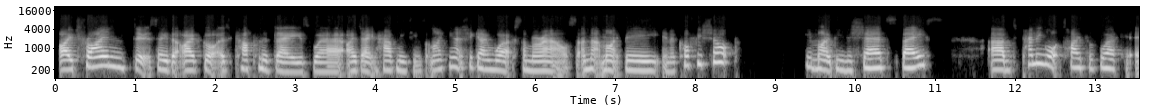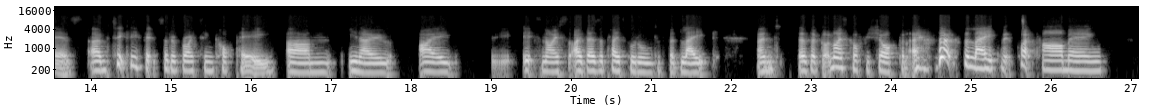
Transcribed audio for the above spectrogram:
I try and do it so that I've got a couple of days where I don't have meetings and I can actually go and work somewhere else. And that might be in a coffee shop, it might be in a shared space, um, depending what type of work it is, um, particularly if it's sort of writing copy. Um, you know, I it's nice. I, there's a place called Alderford Lake, and there's I've got a nice coffee shop and it overlooks the lake, and it's quite calming.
